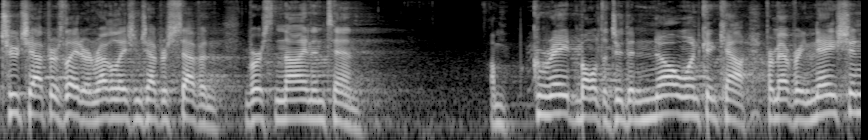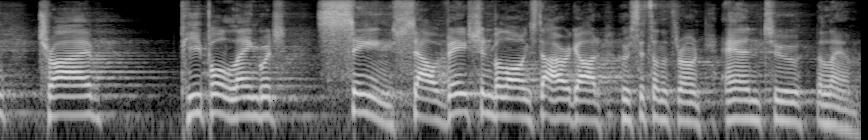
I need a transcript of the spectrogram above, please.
two chapters later in Revelation chapter 7, verse 9 and 10. A great multitude that no one can count from every nation, tribe, people, language, singing, Salvation belongs to our God who sits on the throne and to the Lamb.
